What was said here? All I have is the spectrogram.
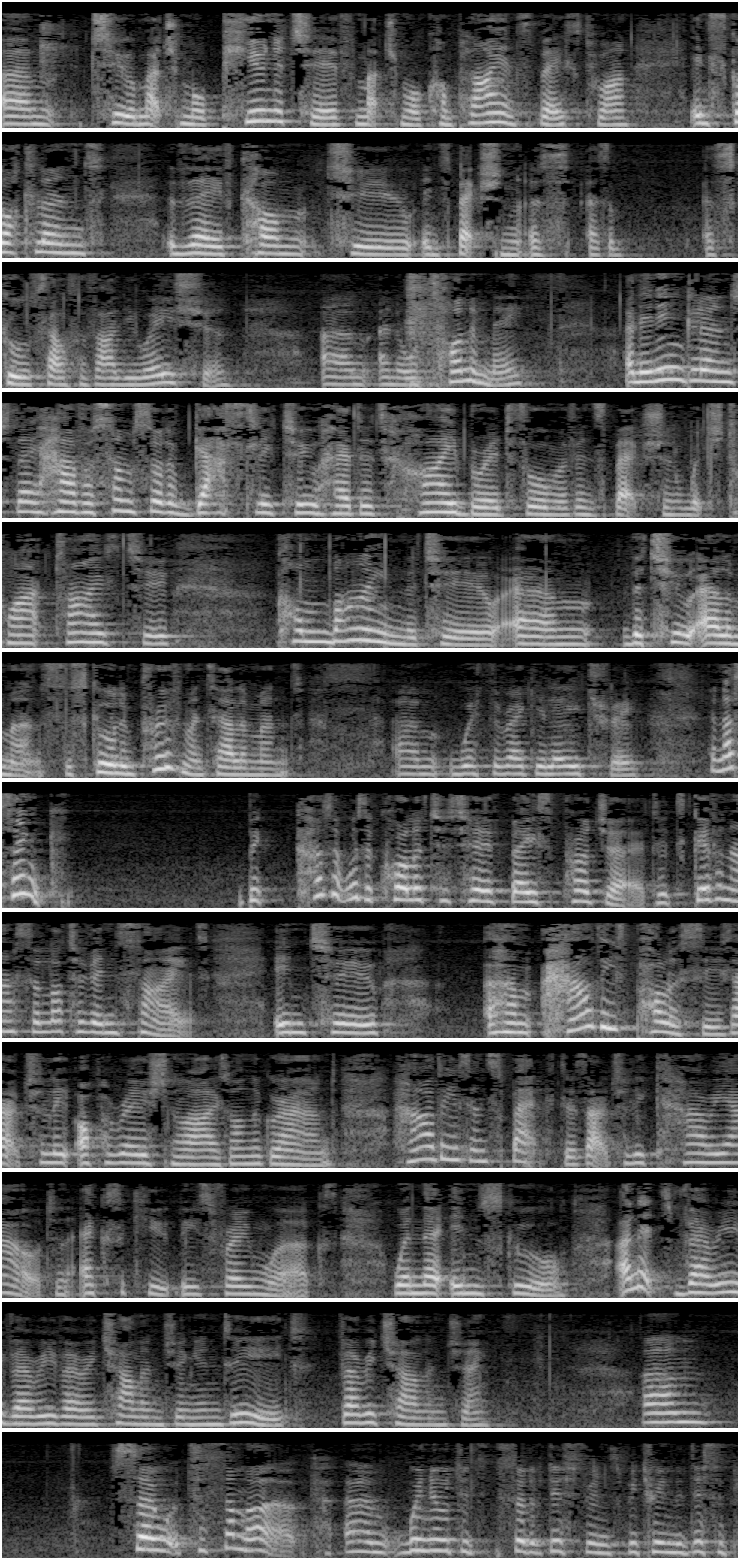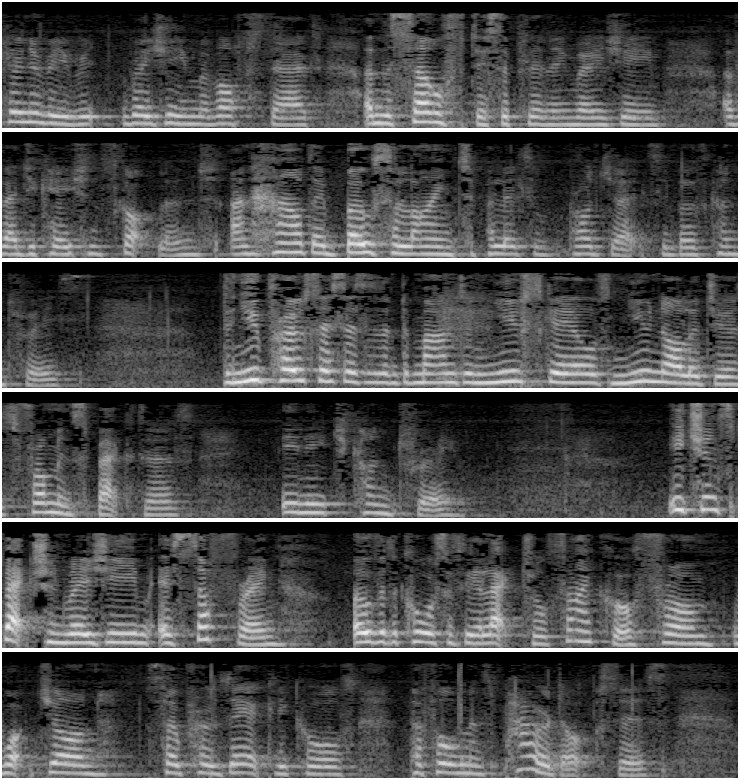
um, to a much more punitive, much more compliance based one. In Scotland, they've come to inspection as, as a, a school self evaluation um, and autonomy. And in England, they have a, some sort of ghastly two headed hybrid form of inspection which twi- tries to combine the two, um, the two elements, the school improvement element um, with the regulatory. And I think because it was a qualitative based project, it's given us a lot of insight into um, how these policies actually operationalise on the ground, how these inspectors actually carry out and execute these frameworks when they're in school. And it's very, very, very challenging indeed. Very challenging. Um, so, to sum up, um, we noted sort of difference between the disciplinary re- regime of Ofsted and the self-disciplining regime of Education Scotland and how they both align to political projects in both countries. The new processes are demanding new skills, new knowledges from inspectors in each country. Each inspection regime is suffering over the course of the electoral cycle from what John so prosaically calls performance paradoxes,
